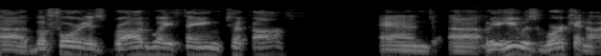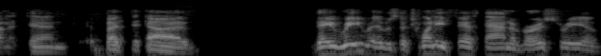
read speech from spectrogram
uh, before his Broadway thing took off, and uh, he was working on it then. But uh, they re it was the 25th anniversary of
